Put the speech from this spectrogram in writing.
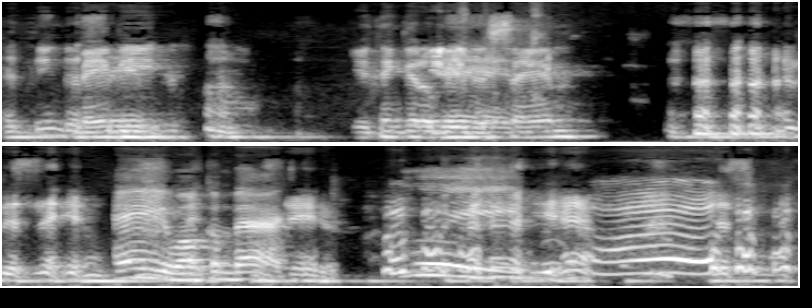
I think the Maybe- same. You think it'll be the same? the same. Hey, welcome back. Hey, yeah. Hey. That's-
